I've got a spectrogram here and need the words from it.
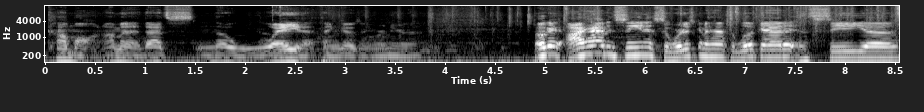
come on, I'm gonna. That's no way that thing goes anywhere near that. Okay, I haven't seen it, so we're just gonna have to look at it and see. Uh,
